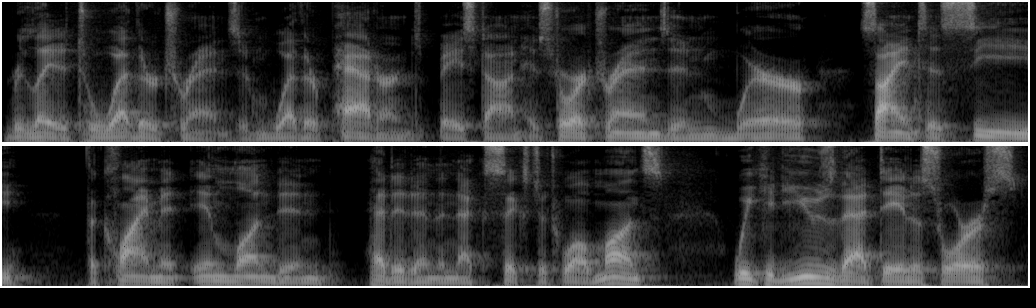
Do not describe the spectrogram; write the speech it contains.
related to weather trends and weather patterns based on historic trends and where scientists see the climate in London headed in the next six to 12 months, we could use that data source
